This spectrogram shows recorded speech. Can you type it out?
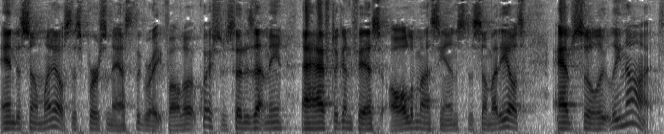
and to someone else. This person asked the great follow up question. So, does that mean I have to confess all of my sins to somebody else? Absolutely not.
